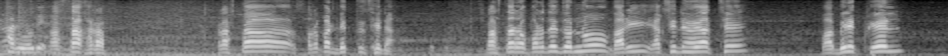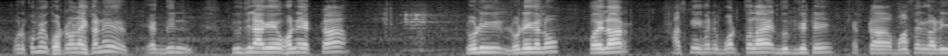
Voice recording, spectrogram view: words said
স্থানীয়দের। রাস্তা খারাপ। রাস্তা সরকার দেখতেছে না। রাস্তার অপরাধের জন্য গাড়ি অ্যাক্সিডেন্ট হয়ে যাচ্ছে বা ব্রেক ফেল ওরকমের ঘটনা এখানে। একদিন, দুদিন আগে ওখানে একটা লরি, লড়ে গেল, কয়লার। আজকে এখানে বটতলায় দুধ গেটে একটা বাসের গাড়ি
